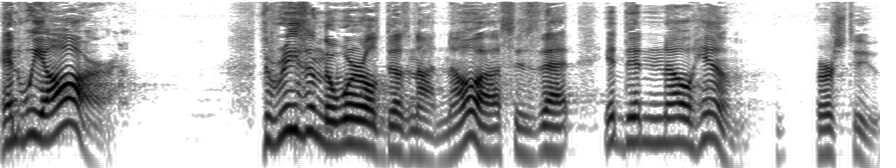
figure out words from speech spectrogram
And we are. The reason the world does not know us is that it didn't know him. Verse 2.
